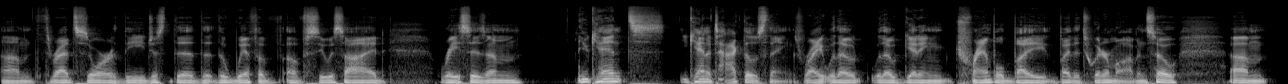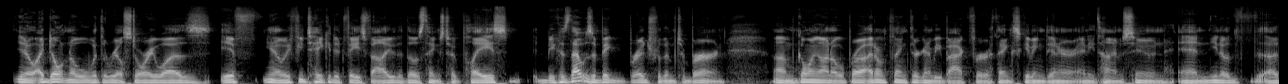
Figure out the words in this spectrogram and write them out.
um, threats or the just the, the the whiff of of suicide racism you can't you can't attack those things right without without getting trampled by by the twitter mob and so um, you know, I don't know what the real story was. If, you know, if you take it at face value that those things took place, because that was a big bridge for them to burn. Um, going on Oprah, I don't think they're going to be back for Thanksgiving dinner anytime soon. And, you know, uh,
